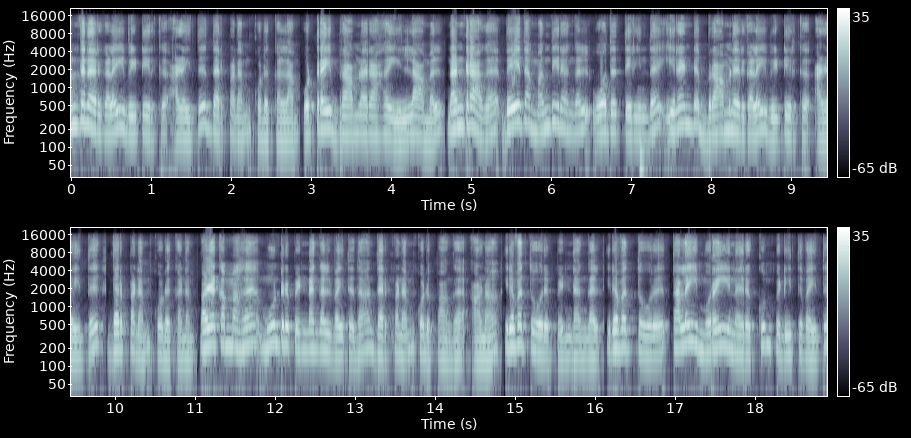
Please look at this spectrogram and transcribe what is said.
அந்தணர்களை வீட்டிற்கு அழைத்து தர்ப்பணம் கொடுக்கலாம். ஒற்றை பிராமணராக இல்லாமல் நன்றாக வேத மந்திரங்கள் ஓத தெரிந்த இரண்டு பிராமணர்களை வீட்டிற்கு அழைத்து தர்ப்பணம் கொடுக்கணும். வழக்கமாக மூன்று பிண்டங்கள் வைத்துதான் தர்ப்பணம் கொடுப்பாங்க. ஆனா இருபத்தோரு பிண்டங்கள் இருபத்தோரு தலைமுறையினருக்கும் பிடித்து வைத்து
